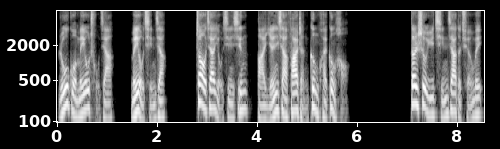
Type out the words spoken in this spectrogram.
如果没有楚家，没有秦家，赵家有信心把炎夏发展更快更好，但慑于秦家的权威，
